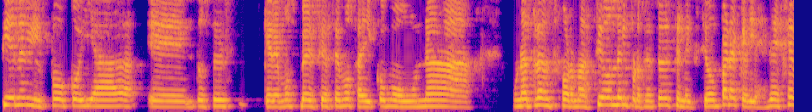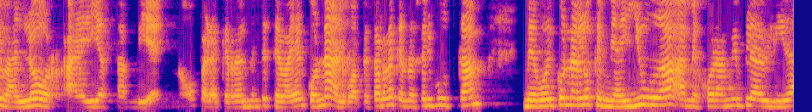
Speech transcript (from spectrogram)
tienen el foco ya, eh, entonces queremos ver si hacemos ahí como una una transformación del proceso de selección para que les deje valor a ellas también, ¿no? Para que realmente se vayan con algo. A pesar de que no es el bootcamp, me voy con algo que me ayuda a mejorar mi empleabilidad,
